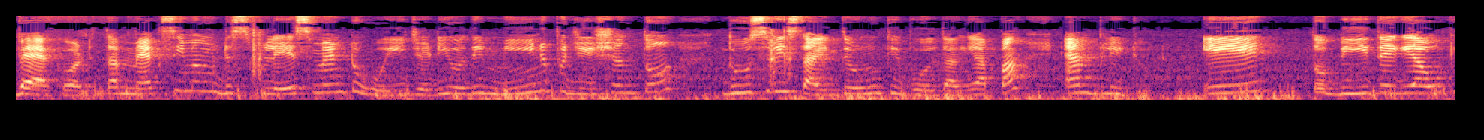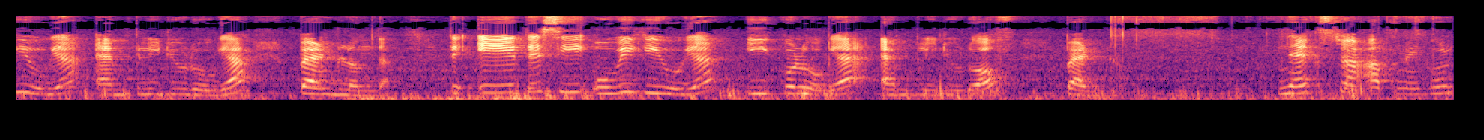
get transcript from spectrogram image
ਬੈਕਵਰਡ ਤਾਂ ਮੈਕਸਿਮਮ ਡਿਸਪਲੇਸਮੈਂਟ ਹੋਈ ਜਿਹੜੀ ਉਹਦੀ ਮੀਨ ਪੋਜੀਸ਼ਨ ਤੋਂ ਦੂਸਰੀ ਸਾਈਡ ਤੇ ਉਹਨੂੰ ਕੀ ਬੋਲ ਦਾਂਗੇ ਆਪਾਂ? ਐਂਪਲੀਟਿਊਡ। A ਤੋਂ B ਤੇ ਗਿਆ, ਉਹ ਕੀ ਹੋ ਗਿਆ? ਐਂਪਲੀਟਿਊਡ ਹੋ ਗਿਆ ਪੈਂਡਲਮ ਦਾ। ਤੇ A ਤੇ C, ਉਹ ਵੀ ਕੀ ਹੋ ਗਿਆ? ਇਕੁਅਲ ਹੋ ਗਿਆ ਐਂਪਲੀਟਿਊਡ ਆਫ ਪੈਂਡੂਲਮ ਨੈਕਸਟ ਆ ਆਪਣੇ ਕੋਲ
